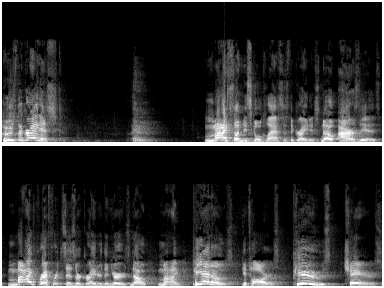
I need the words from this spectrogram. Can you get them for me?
Who's the greatest? My Sunday school class is the greatest. No, ours is. My preferences are greater than yours. No, mine. Pianos, guitars, pews, chairs,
